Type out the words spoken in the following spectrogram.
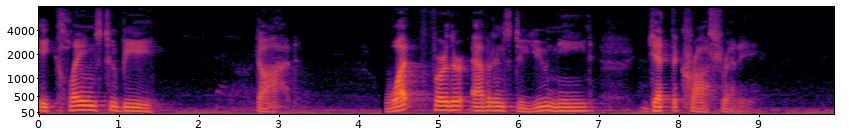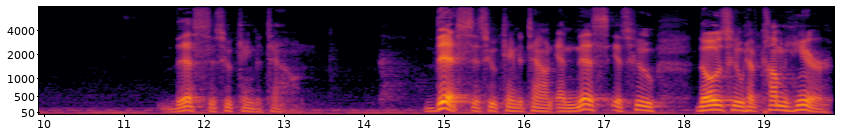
He claims to be God. What further evidence do you need? Get the cross ready. This is who came to town. This is who came to town, and this is who those who have come here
